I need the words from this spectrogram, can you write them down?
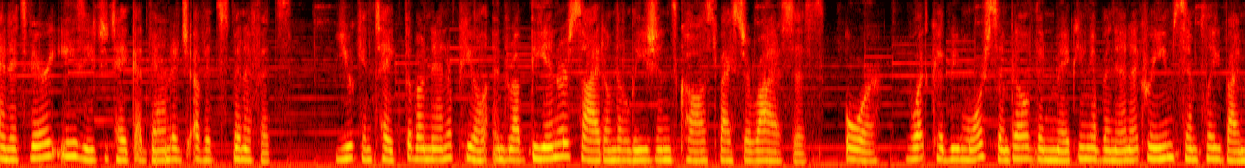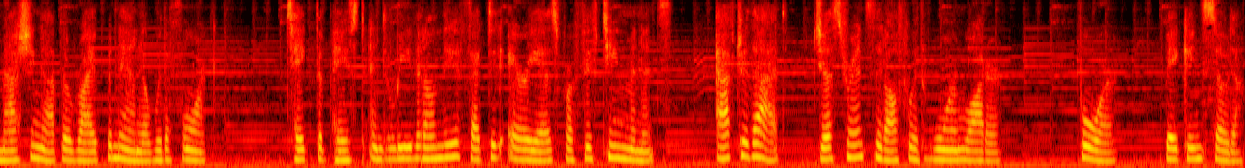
and it's very easy to take advantage of its benefits. You can take the banana peel and rub the inner side on the lesions caused by psoriasis, or, what could be more simple than making a banana cream simply by mashing up a ripe banana with a fork. Take the paste and leave it on the affected areas for 15 minutes. After that, just rinse it off with warm water. 4. Baking soda.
